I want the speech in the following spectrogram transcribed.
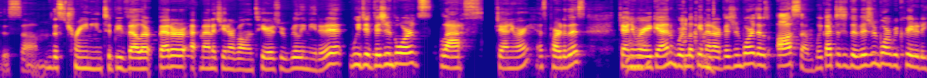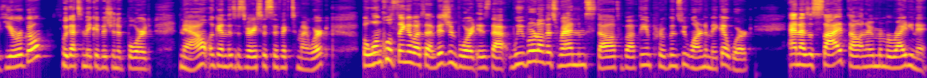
this um this training to be better better at managing our volunteers. We really needed it. We did vision boards last January as part of this. January again, we're looking at our vision board. That was awesome. We got to see the vision board we created a year ago. We got to make a vision board now. Again, this is very specific to my work. But one cool thing about that vision board is that we wrote all this random stuff about the improvements we wanted to make at work. And as a side thought, and I remember writing it,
